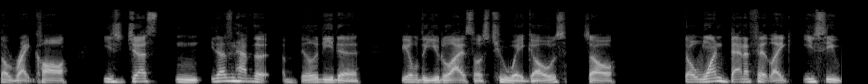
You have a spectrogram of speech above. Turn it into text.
the right call. He's just, he doesn't have the ability to be able to utilize those two way goes. So the one benefit, like you see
